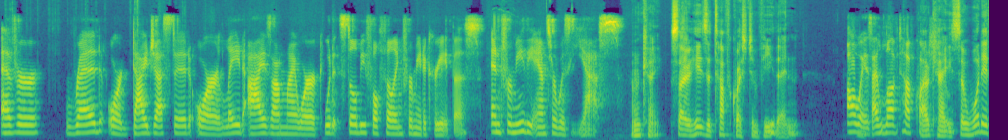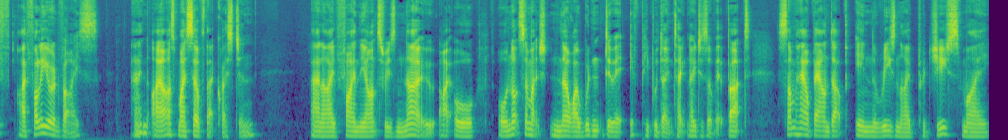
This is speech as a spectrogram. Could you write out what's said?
ever read or digested or laid eyes on my work, would it still be fulfilling for me to create this? And for me, the answer was yes. Okay. So here's a tough question for you then. Always. I love tough questions. Okay. So what if I follow your advice and I ask myself that question and I find the answer is no, I, or or not so much no i wouldn't do it if people don't take notice of it but somehow bound up in the reason i produce my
